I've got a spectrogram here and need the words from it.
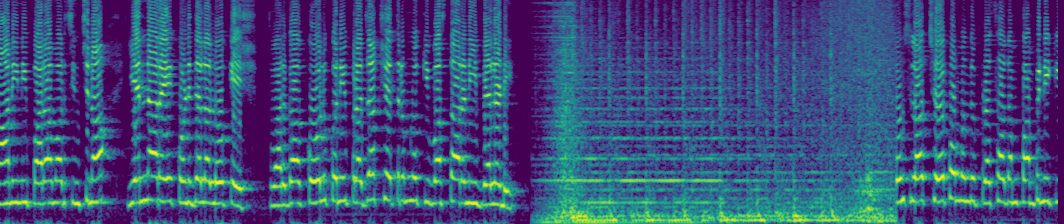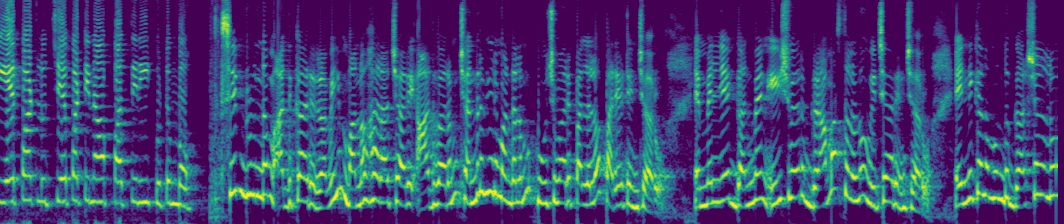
నానిని పరామర్శించిన ఎన్ఆర్ఐ కొణిదెల లోకేష్ త్వరగా కోలుకొని ప్రజాక్షేత్రంలోకి వస్తారని వెల్లడి. చేప ముందు ప్రసాదం పంపిణీకి ఏర్పాట్లు చేపట్టిన పత్తిని కుటుంబం. సిట్ బృందం అధికారి రవి మనోహరాచారి ఆదివారం చంద్రగిరి మండలం కూచువారిపల్లెలో పర్యటించారు. ఎమ్మెల్యే గన్మెన్ ఈశ్వర్ గ్రామస్తులను విచారించారు. ఎన్నికల ముందు ఘర్షణలు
